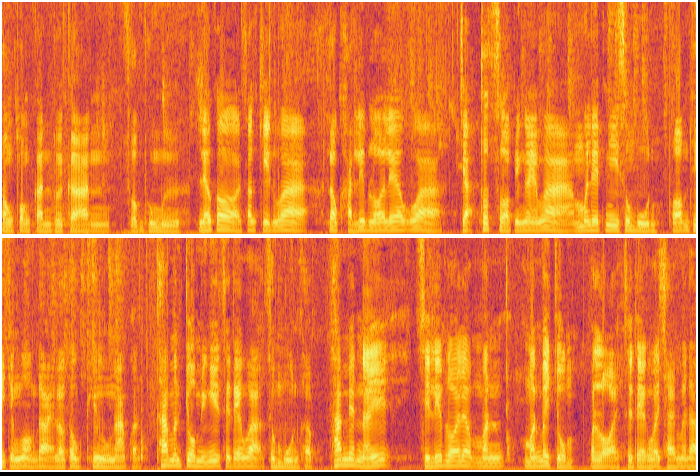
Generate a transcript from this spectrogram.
ต้องป้องกันโดยการสวมถุงมือ แล้วก็สังเกตว่าเราขัดเรียบร้อยแล้วว่าจะทดสอบยังไงว่าเมล็ดนี้สมบูรณ์พร้อมที่จะงอกได้ เราต้องทิ้งลงน้ำก่อนถ้ามันจมอย่างนี้แสดงว่าสมบูรณ์ครับ ถ้าเม็ดไหนเสร็จเรียบร้อยแล้วมันมันไม่จมมันลอย แสดงว่าใช้ไม่ได้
